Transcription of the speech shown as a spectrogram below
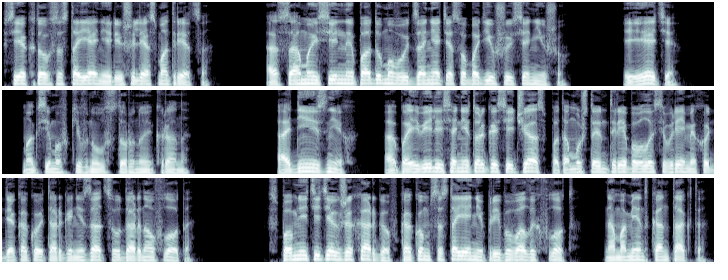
все, кто в состоянии, решили осмотреться. А самые сильные подумывают занять освободившуюся нишу. И эти, Максимов кивнул в сторону экрана, одни из них, а появились они только сейчас, потому что им требовалось время хоть для какой-то организации ударного флота. Вспомните тех же Харгов, в каком состоянии пребывал их флот на момент контакта.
